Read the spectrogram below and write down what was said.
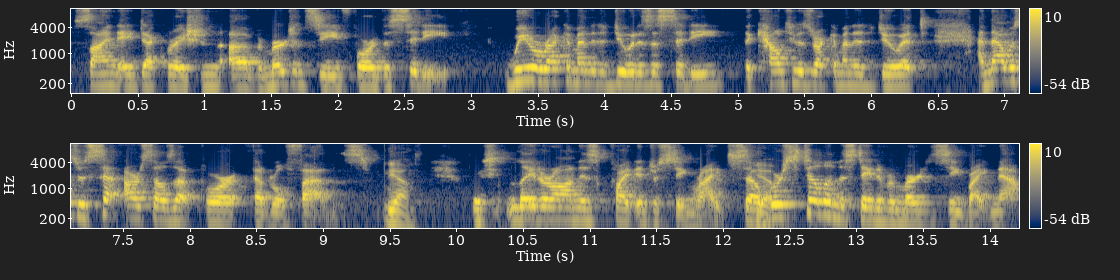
signed a declaration of emergency for the city. We were recommended to do it as a city. The county was recommended to do it. And that was to set ourselves up for federal funds. Yeah. Which later on is quite interesting, right? So yeah. we're still in the state of emergency right now.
